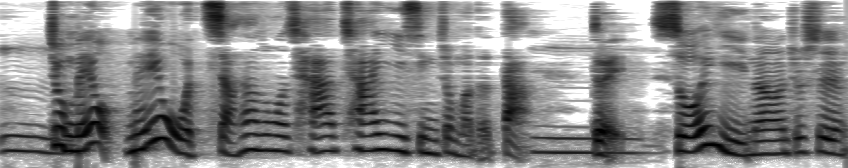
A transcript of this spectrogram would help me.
嗯，就没有没有我想象中的差差异性这么的大，嗯，对，所以呢，就是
